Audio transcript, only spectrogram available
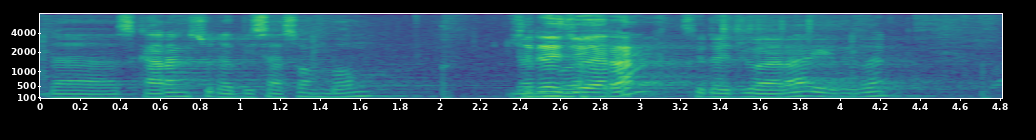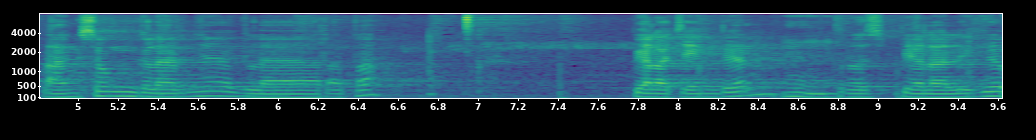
dan sekarang sudah bisa sombong Dan Sudah juara? sudah juara gitu kan langsung gelarnya gelar apa Piala Champion Hmm. terus Piala Liga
